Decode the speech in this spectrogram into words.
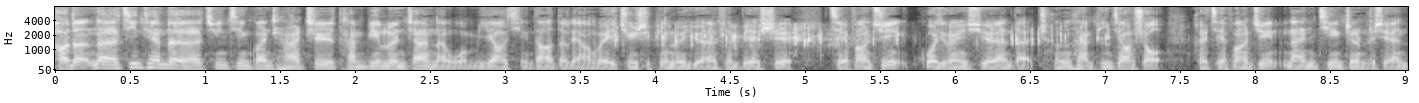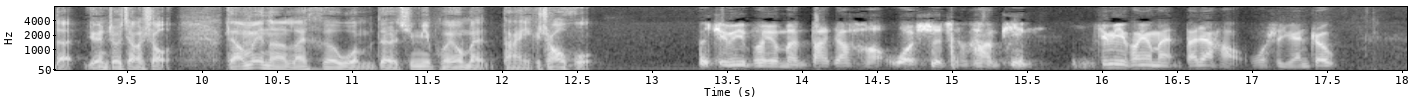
好的，那今天的军情观察之谈兵论战呢，我们邀请到的两位军事评论员分别是解放军国际关系学院的陈汉平教授和解放军南京政治学院的袁周教授。两位呢，来和我们的军迷朋友们打一个招呼。军迷朋友们，大家好，我是陈汉平。军迷朋友们，大家好，我是袁周。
